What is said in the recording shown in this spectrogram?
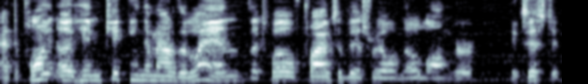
at the point of him kicking them out of the land, the 12 tribes of Israel no longer existed.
